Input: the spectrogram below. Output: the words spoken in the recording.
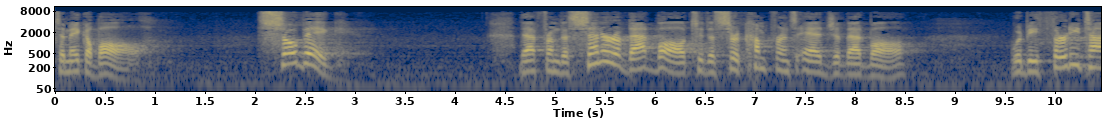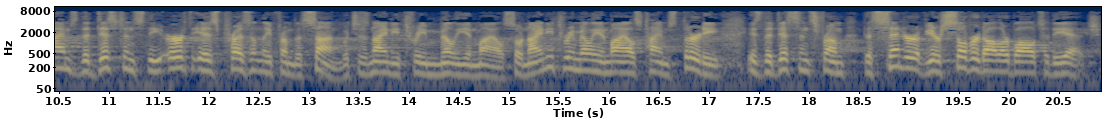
to make a ball so big that from the center of that ball to the circumference edge of that ball would be 30 times the distance the Earth is presently from the Sun, which is 93 million miles. So 93 million miles times 30 is the distance from the center of your silver dollar ball to the edge.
